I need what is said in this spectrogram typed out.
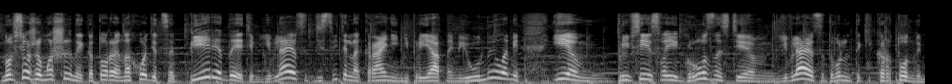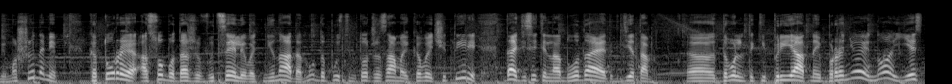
Но все же машины, которые находятся перед этим являются действительно крайне неприятными и унылыми, и при всей своей грозности являются довольно-таки картонными машинами, которые особо даже выцеливать не надо. Ну, допустим, тот же самый КВ-4, да, действительно обладает где-то э, довольно-таки приятной броней, но есть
